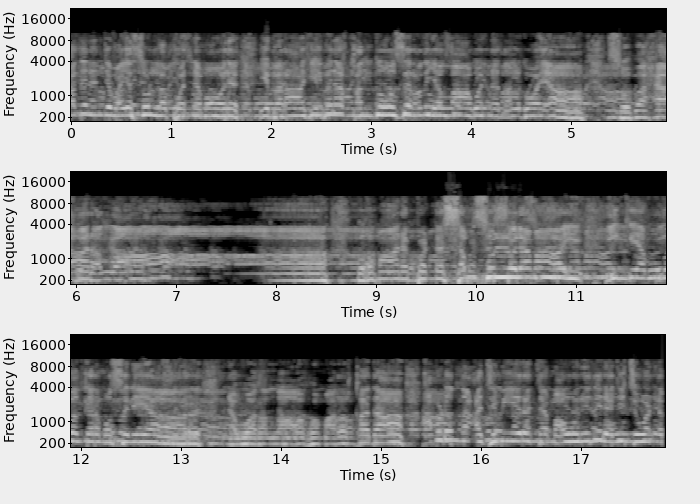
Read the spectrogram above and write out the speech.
പതിനഞ്ച് വയസ്സുള്ള പൊന്നമോന് ഇബ്രാഹിമിനെ കന്തൂസ് നൽകുകയാ. സുബ്ഹാനല്ലാഹ് ബഹുമാനപ്പെട്ട ശംസുല്ലുലമായി ഇ കെ അബൂബക്കർ മുസ്ലിയാർ നവറല്ലാഹു മർഖദ അവിടുന്ന് അജ്മീറിന്റെ മൗരിദ് രചിച്ചുകൊണ്ട്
